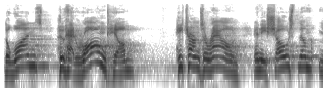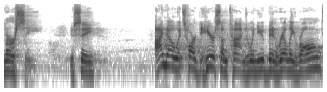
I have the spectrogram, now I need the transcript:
The ones who had wronged him, he turns around and he shows them mercy. You see, I know it's hard to hear sometimes when you've been really wronged,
